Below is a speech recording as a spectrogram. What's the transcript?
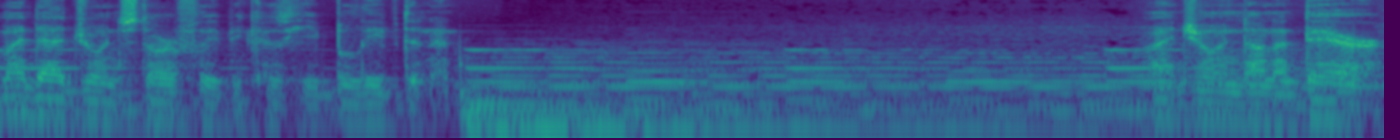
My dad joined Starfleet because he believed in it. I joined on a dare.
